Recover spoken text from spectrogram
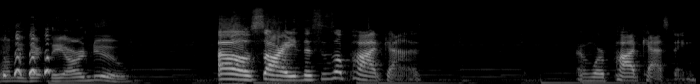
Well, I mean, they are new. Oh, sorry. This is a podcast, and we're podcasting.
